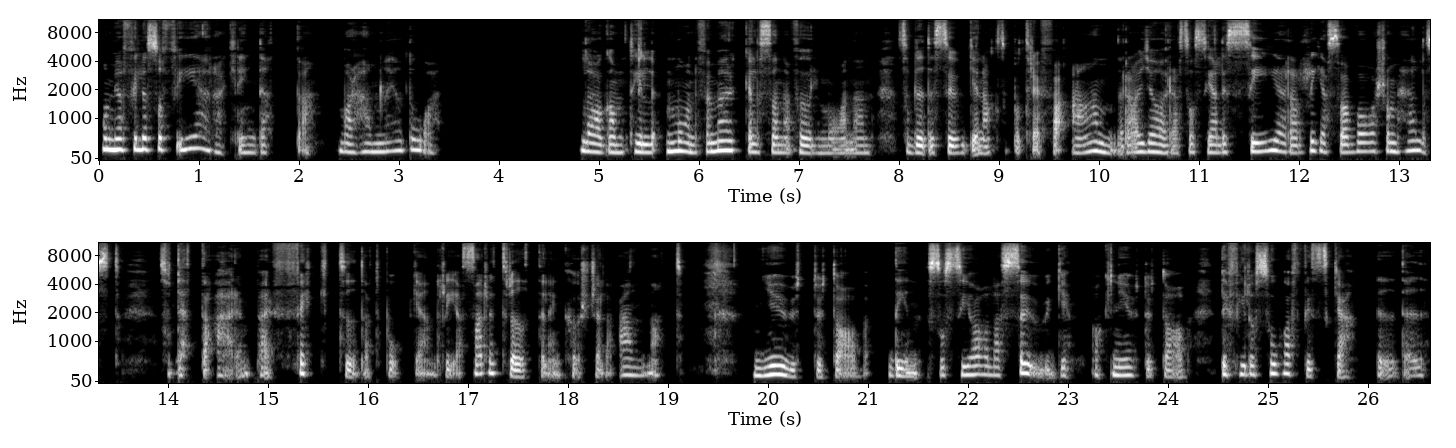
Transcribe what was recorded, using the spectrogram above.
Om jag filosoferar kring detta, var hamnar jag då? lagom till månförmörkelsen av fullmånen så blir det sugen också på att träffa andra, göra, socialisera, resa var som helst. Så detta är en perfekt tid att boka en resa, retreat eller en kurs eller annat. Njut utav din sociala sug och njut utav det filosofiska i dig.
